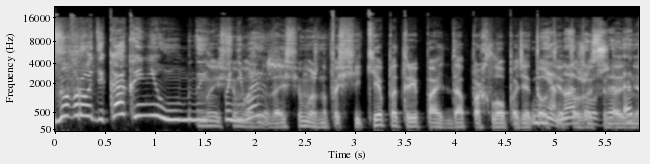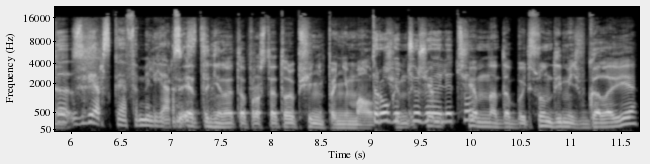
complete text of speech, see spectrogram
но вроде как и не умный, ну, еще понимаешь? Можно, да, еще можно по щеке потрепать, да, похлопать. Это не, вот я ну, тоже это всегда... Это зверская фамильярность. Это не, ну это просто, это вообще не понимал. Трогать чем, чужое чем, лицо? Чем надо быть? Что надо иметь в голове,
